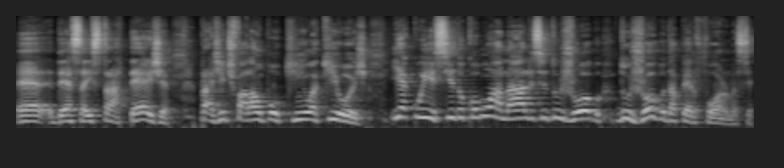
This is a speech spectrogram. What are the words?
é, dessa estratégia para a gente falar um pouquinho aqui hoje. E é conhecido como análise do jogo, do jogo da performance.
